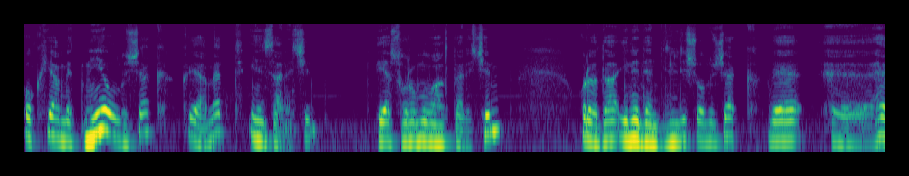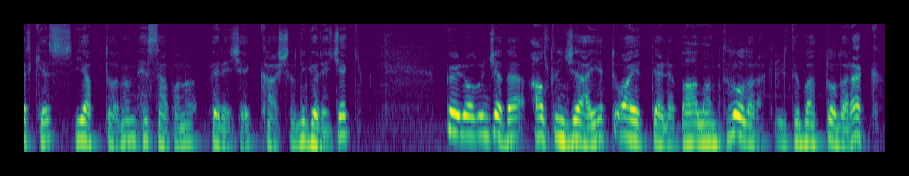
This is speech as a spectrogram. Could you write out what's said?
o kıyamet niye olacak? Kıyamet insan için veya sorumlu varlıklar için orada yeniden diriliş olacak ve e, herkes yaptığının hesabını verecek, karşılığını görecek. Böyle olunca da 6. ayet o ayetlerle bağlantılı olarak, irtibatlı olarak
